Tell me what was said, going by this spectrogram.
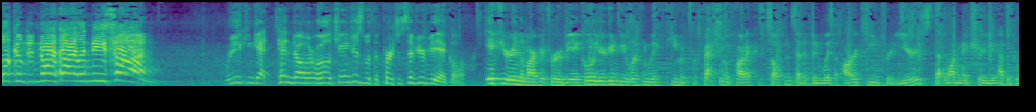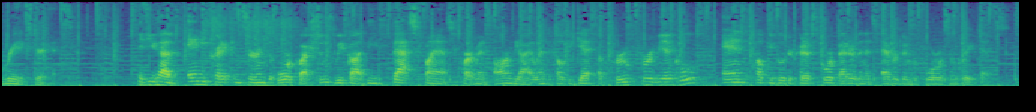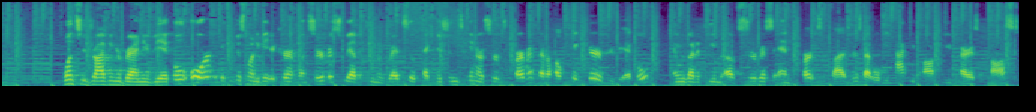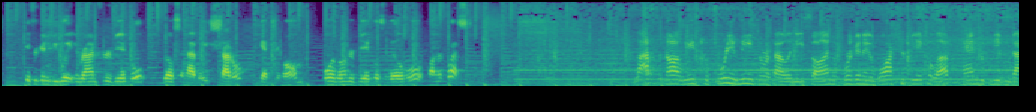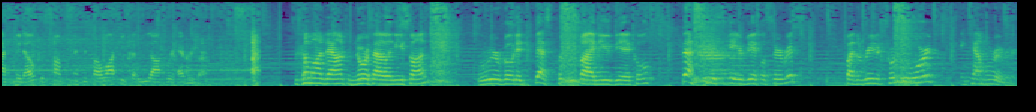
Welcome to North Island Nissan! where you can get $10 oil changes with the purchase of your vehicle. If you're in the market for a vehicle, you're going to be working with a team of professional product consultants that have been with our team for years that want to make sure you have a great experience. If you have any credit concerns or questions, we've got the best finance department on the island to help you get approved for a vehicle and help you build your credit score better than it's ever been before with some great tips. Once you're driving your brand new vehicle, or if you just want to get your current one serviced, we have a team of Red Seal technicians in our service department that'll help take care of your vehicle. And we've got a team of service and parts advisors that will be happy to offer you tires at cost. If you're going to be waiting around for a vehicle, we also have a shuttle to get you home or loaner vehicles available upon request. Last but not least, before you leave North Island Nissan, we're going to wash your vehicle up and we can even vacuum it out with complimentary car washes that we offer everywhere. So come on down to North Island Nissan, where we were voted best place to buy a new vehicle, best place to get your vehicle serviced by the Reader's Choice Awards in Campbell River.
